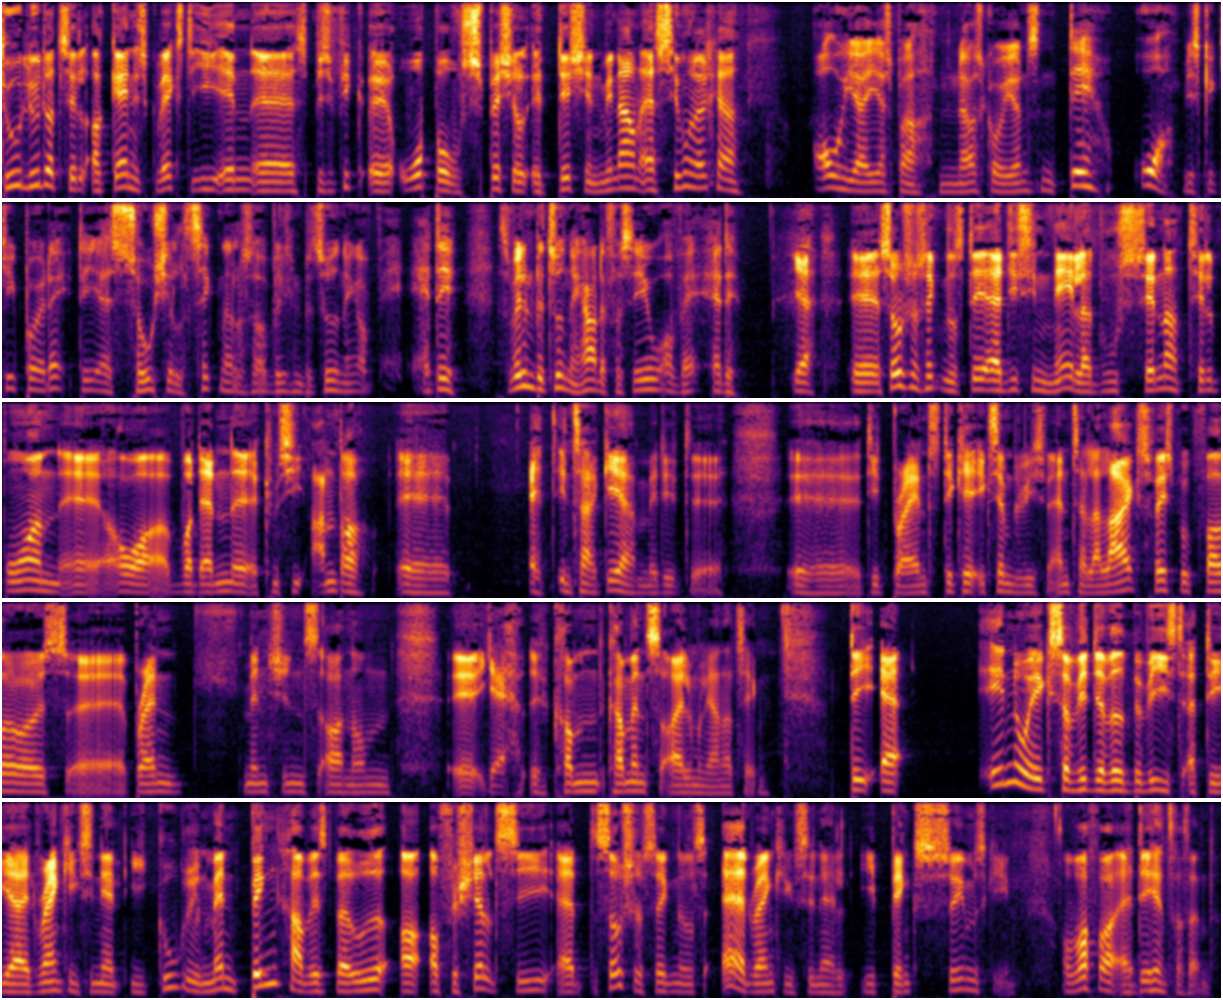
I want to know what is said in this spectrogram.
Du lytter til Organisk Vækst i en øh, specifik øh, ordbog special edition. Mit navn er Simon Elkær. Og jeg er Jesper Nørskov Jensen. Det ord, vi skal kigge på i dag, det er social signals, og hvilken betydning, og hvad er det? Altså, hvilken betydning har det for SEO, og hvad er det? Ja, øh, social signals, det er de signaler, du sender til brugeren øh, over, hvordan øh, kan man sige, andre øh, at interagere med dit, øh, øh, dit brand. Det kan eksempelvis være antal af likes, Facebook followers, øh, brand mentions og nogle øh, ja, øh, comments og alle mulige andre ting. Det er endnu ikke, så vidt jeg ved, bevist, at det er et ranking-signal i Google, men Bing har vist været ude og officielt sige, at social signals er et ranking-signal i Bings søgemaskine. Og hvorfor er det interessant?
